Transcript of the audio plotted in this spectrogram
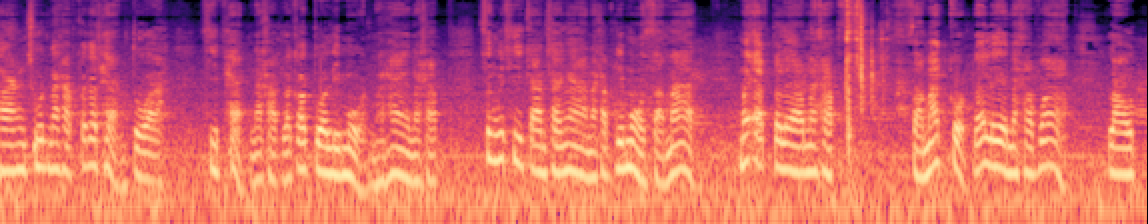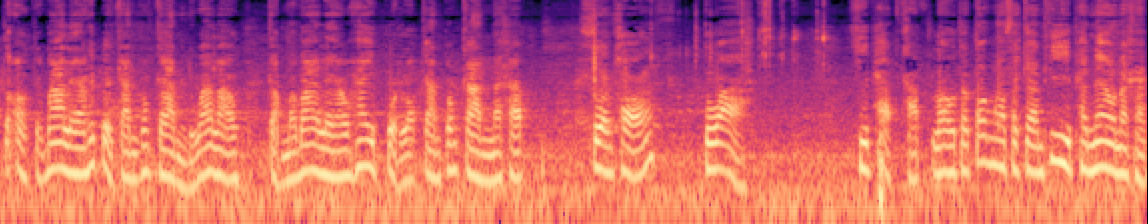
ทางชุดนะครับ ก็จะแถมตัวคีย์แพดนะครับ แล้วก็ตัวรีโมทมาให้นะครับ ซึ่งวิธีการใช้งานนะครับรีโมทสามารถเมื่อแอดไปแล้วนะครับ สามารถกดได้เลยนะครับว่าเราจะออกจากบ้านแล้วให้เปิดการป้องกัน หรือว่าเรากลับมาบ้านแล้วให้ปลดล็อกการป้องกันนะครับ ส่วนของตัวคีย์แพดครับ เราจะต้องมาสแกนที่แผงนะครับ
